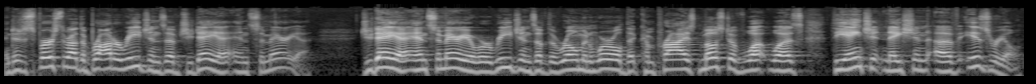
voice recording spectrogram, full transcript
and to disperse throughout the broader regions of Judea and Samaria. Judea and Samaria were regions of the Roman world that comprised most of what was the ancient nation of Israel.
